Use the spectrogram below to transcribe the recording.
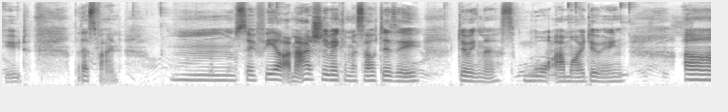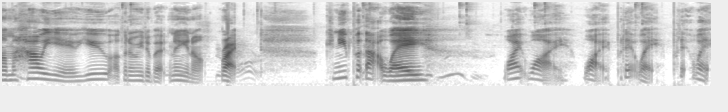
dude, but that's fine. Mm, Sophia, I'm actually making myself dizzy doing this. What am I doing? Um, how are you? You are going to read a book. No, you're not. Right. Can you put that away? Why? Why? Why? Put it away. Put it away.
